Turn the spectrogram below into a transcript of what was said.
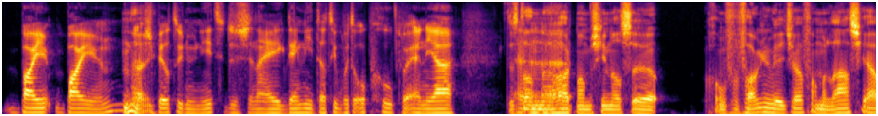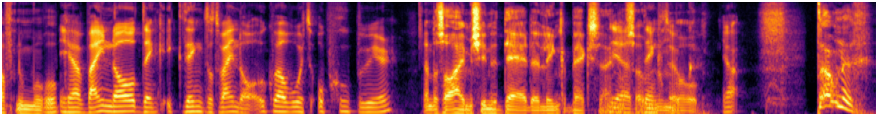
Bay- Bayern. Nee. Speelt hij nu niet. Dus nee, ik denk niet dat hij wordt opgeroepen. En ja, Dus dan. Hartman misschien als gewoon vervanger, weet je wel, van Malasia of noem maar op. ja Wijndal, denk, ik denk dat Wijndal ook wel wordt opgeroepen weer. En dan zal hij misschien de derde linkerback zijn Ja, of zo, denk noem maar op. Ja. Trauner,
